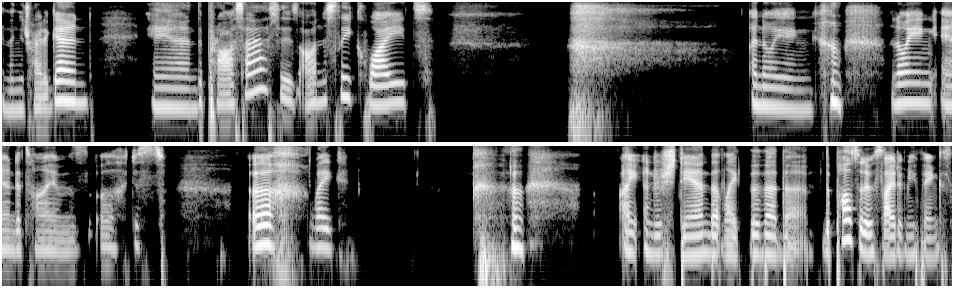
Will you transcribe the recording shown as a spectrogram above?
and then you try it again. And the process is honestly quite annoying. annoying and at times ugh, just ugh like I understand that like the, the the the positive side of me thinks,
